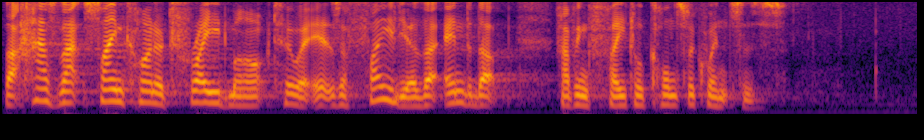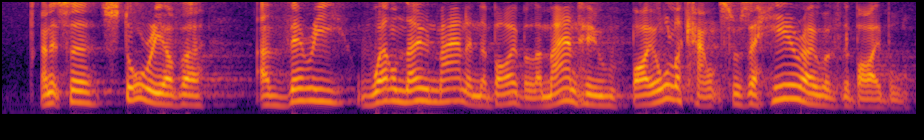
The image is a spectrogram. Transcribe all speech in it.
that has that same kind of trademark to it. It is a failure that ended up having fatal consequences. And it's a story of a, a very well known man in the Bible, a man who, by all accounts, was a hero of the Bible.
